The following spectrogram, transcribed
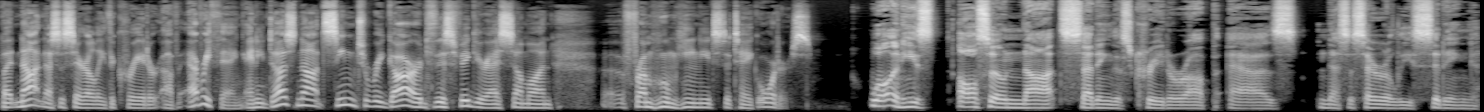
but not necessarily the creator of everything. And he does not seem to regard this figure as someone uh, from whom he needs to take orders. Well, and he's also not setting this creator up as necessarily sitting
